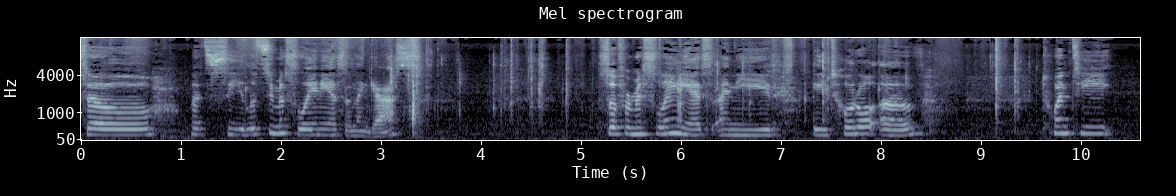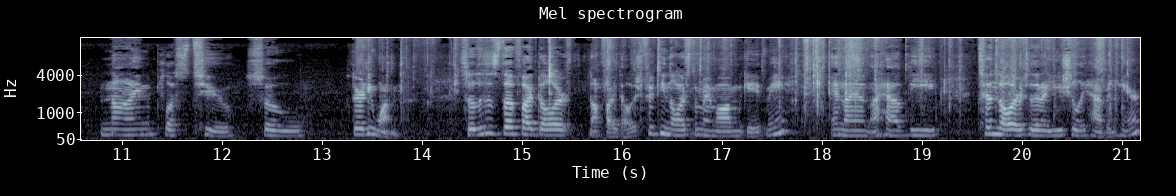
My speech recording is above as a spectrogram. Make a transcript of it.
so let's see, let's do miscellaneous and then gas. So for miscellaneous, I need a total of 29 plus 2, so 31. So this is the $5, not $5, $15 that my mom gave me. And then I have the $10 that I usually have in here.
